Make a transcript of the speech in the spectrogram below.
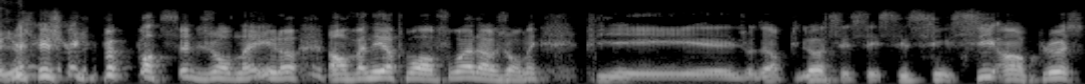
Il y a des gens qui peuvent passer une journée, là, en revenir trois fois dans la journée. Puis, je veux dire, puis là, c'est, si en plus,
